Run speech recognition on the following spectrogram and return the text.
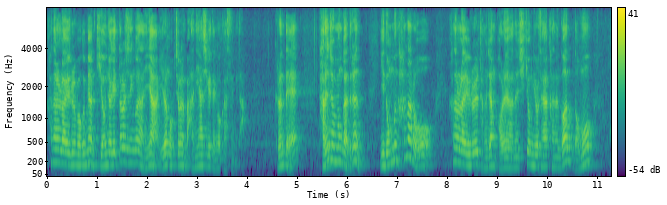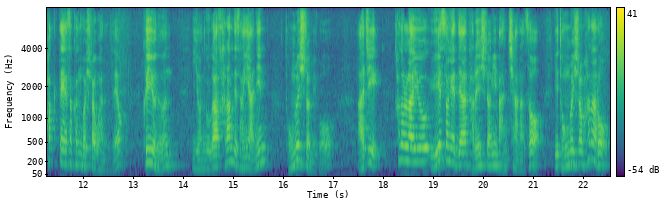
카놀라유를 먹으면 기억력이 떨어지는 것 아니냐 이런 걱정을 많이 하시게 된 것 같습니다. 그런데 다른 전문가들은 이 논문 하나로 카놀라유를 당장 버려야 하는 식용유로 생각하는 건 너무 확대 해석한 것이라고 하는데요. 그 이유는 이 연구가 사람 대상이 아닌 동물 실험이고 아직 카놀라유 유해성에 대한 다른 실험이 많지 않아서 이 동물 실험 하나로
